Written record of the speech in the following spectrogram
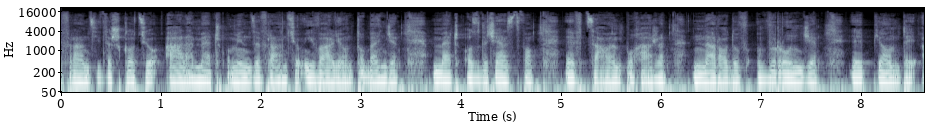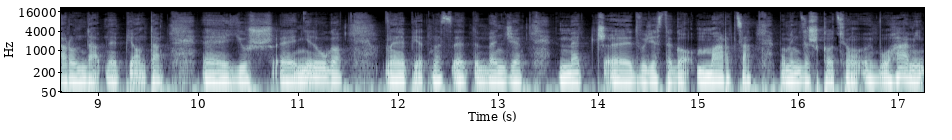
Francji ze Szkocją, ale mecz pomiędzy Francją i Walią to będzie mecz o zwycięstwo w całym Pucharze Narodów w rundzie piątej, a runda piąta już niedługo 15 będzie mecz 20 marca pomiędzy Szkocją, Włochami,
